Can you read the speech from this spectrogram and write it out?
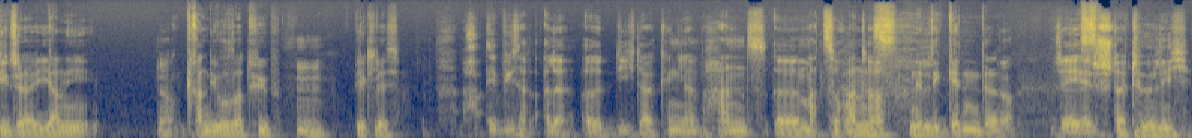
DJ Janni, Ja. grandioser Typ, Mhm. wirklich. Ach, wie gesagt, alle, also die ich da kennengelernt habe, Hans, äh, Matze Rotter, Hans, eine Legende. J-Edge natürlich,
